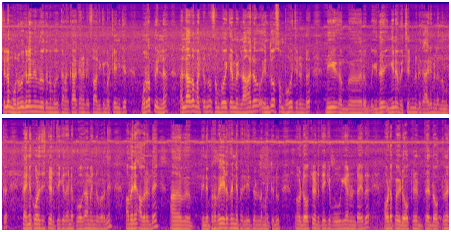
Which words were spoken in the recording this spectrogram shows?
ചില മുറിവുകളിൽ നിന്നൊക്കെ നമുക്ക് കണക്കാക്കാനായിട്ട് സാധിക്കും. പക്ഷേ എനിക്ക് ഉറപ്പില്ല. അല്ലാതെ മറ്റൊന്നും സംഭവിക്കാൻ പറ്റില്ല ആരോ എന്തോ സംഭവിച്ചിട്ടുണ്ട്. നീ ഇത് ഇങ്ങനെ വെച്ചിട്ടുണ്ട് കാര്യമില്ല. നമുക്ക് ഗൈനക്കോളജിസ്റ്റിന്റെ അടുത്തേക്ക് തന്നെ പോകാമെന്ന് പറഞ്ഞ് അവർ അവരുടെ പിന്നെ പ്രഭയുടെ തന്നെ പരിചയത്തിലുള്ള മറ്റൊരു ഡോക്ടറെ അടുത്തേക്ക് പോവുകയാണ് ഉണ്ടായത്. അവിടെ പോയി ഡോക്ടറെ അടുത്ത് ഡോക്ടറെ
